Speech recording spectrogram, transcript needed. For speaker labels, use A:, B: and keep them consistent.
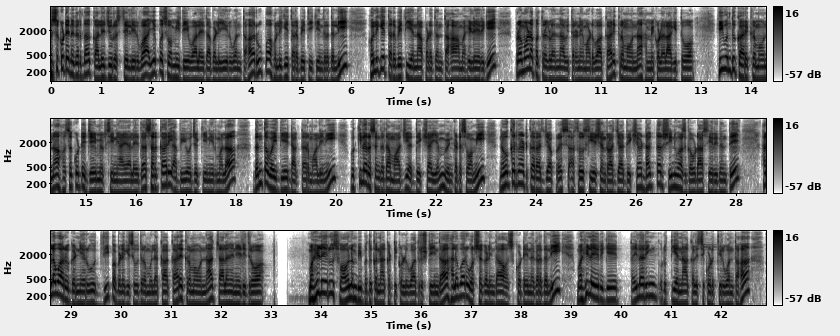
A: ಹೊಸಕೋಟೆ ನಗರದ ಕಾಲೇಜು ರಸ್ತೆಯಲ್ಲಿರುವ ಅಯ್ಯಪ್ಪಸ್ವಾಮಿ ದೇವಾಲಯದ ಬಳಿ ಇರುವಂತಹ ರೂಪಾ ಹೊಲಿಗೆ ತರಬೇತಿ ಕೇಂದ್ರದಲ್ಲಿ ಹೊಲಿಗೆ ತರಬೇತಿಯನ್ನು ಪಡೆದಂತಹ ಮಹಿಳೆಯರಿಗೆ ಪ್ರಮಾಣ ಪತ್ರಗಳನ್ನು ವಿತರಣೆ ಮಾಡುವ ಕಾರ್ಯಕ್ರಮವನ್ನು ಹಮ್ಮಿಕೊಳ್ಳಲಾಗಿತ್ತು. ಈ ಒಂದು ಕಾರ್ಯಕ್ರಮವನ್ನು ಹೊಸಕೋಟೆ ಜೆಎಂಎಫ್ಸಿ ನ್ಯಾಯಾಲಯದ ಸರ್ಕಾರಿ ಅಭಿಯೋಜಕಿ ನಿರ್ಮಲಾ, ದಂತವೈದ್ಯೆ ಡಾಕ್ಟರ್ ಮಾಲಿನಿ, ವಕೀಲರ ಸಂಘದ ಮಾಜಿ ಅಧ್ಯಕ್ಷ ಎಂ ವೆಂಕಟಸ್ವಾಮಿ, ನವಕರ್ನಾಟಕ ರಾಜ್ಯ ಪ್ರೆಸ್ ಅಸೋಸಿಯೇಷನ್ ರಾಜ್ಯಾಧ್ಯಕ್ಷ ಡಾಕ್ಟರ್ ಶ್ರೀನಿವಾಸ್ ಗೌಡ ಸೇರಿದಂತೆ ಹಲವಾರು ಗಣ್ಯರು ದೀಪ ಬೆಳಗಿಸುವುದರ ಮೂಲಕ ಕಾರ್ಯಕ್ರಮವನ್ನು ಚಾಲನೆ ನೀಡಿದರು. ಮಹಿಳೆಯರು ಸ್ವಾವಲಂಬಿ ಬದುಕನ್ನು ಕಟ್ಟಿಕೊಳ್ಳುವ ದೃಷ್ಟಿಯಿಂದ ಹಲವಾರು ವರ್ಷಗಳಿಂದ ಹೊಸಕೋಟೆ ನಗರದಲ್ಲಿ ಮಹಿಳೆಯರಿಗೆ ಟೈಲರಿಂಗ್ ವೃತ್ತಿಯನ್ನು ಕಲಿಸಿಕೊಡುತ್ತಿರುವಂತಹ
